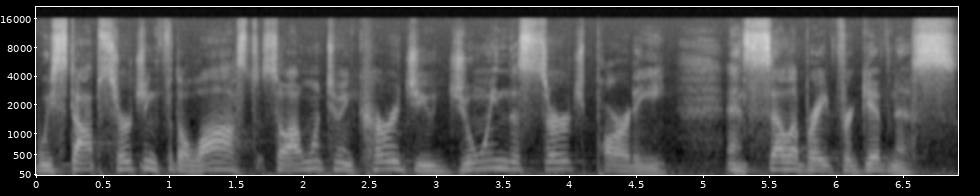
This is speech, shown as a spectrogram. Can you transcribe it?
we stop searching for the lost. So I want to encourage you join the search party and celebrate forgiveness.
